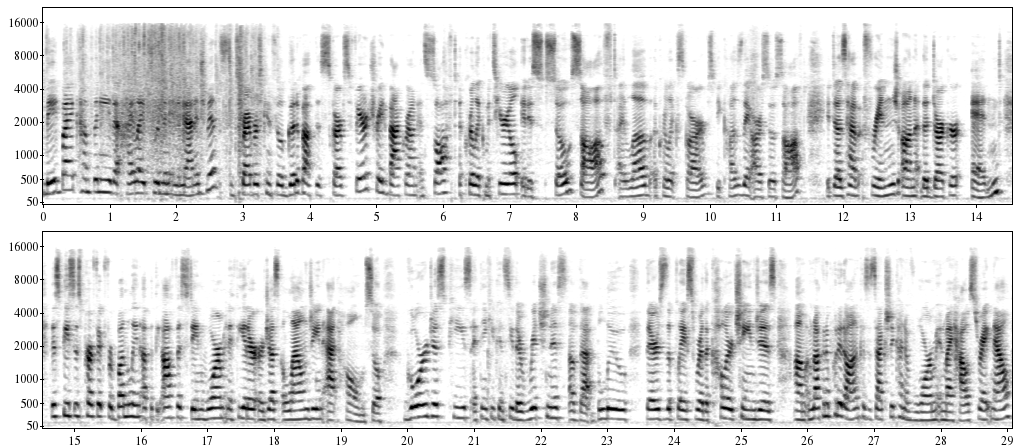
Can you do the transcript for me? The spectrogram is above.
Made by a company that highlights women in management, subscribers can feel good about this scarf's fair trade background and soft acrylic material. It is so soft. I love acrylic scarves because they are so soft. It does have fringe on the darker end. This piece is perfect for bundling up at the office, staying warm in a theater, or just lounging at home. So gorgeous piece. I think you can see the richness of that blue. There's the place where the color changes. Um, I'm not going to put it on because it's actually kind of warm in my house right now.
